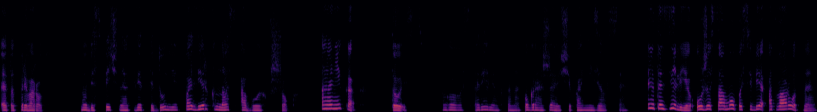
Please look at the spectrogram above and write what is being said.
этот приворот». Но беспечный ответ ведуньи поверг нас обоих в шок. «А никак. То есть...» Голос Реллингтона угрожающе понизился. «Это зелье уже само по себе отворотное»,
